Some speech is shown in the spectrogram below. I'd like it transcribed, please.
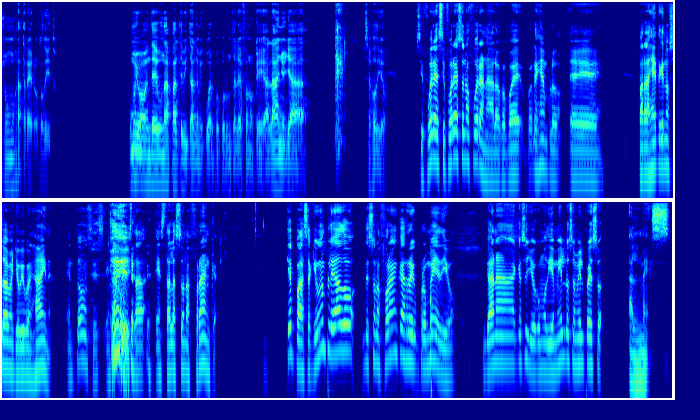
son unos rateros toditos. ¿Cómo yo voy a vender una parte vital de mi cuerpo por un teléfono que al año ya se jodió? Si fuera, si fuera eso, no fuera nada, loco. Pues, por ejemplo, eh, para la gente que no sabe, yo vivo en Jaina. Entonces, en. Jaina está, está la zona franca. ¿Qué pasa? Que un empleado de zona franca promedio gana, qué sé yo, como 10 mil, 12 mil pesos al mes.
